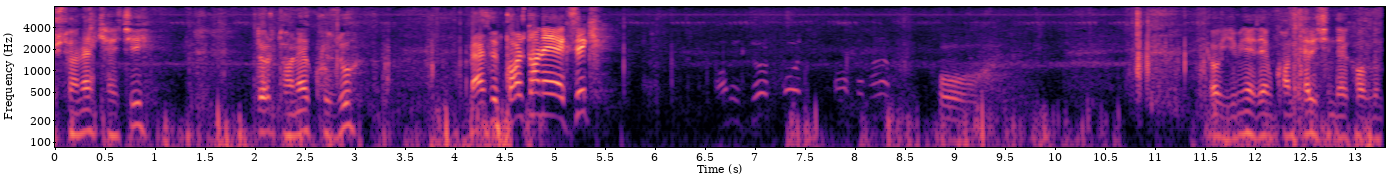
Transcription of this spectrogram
3 tane keçi 4 tane kuzu Mesut kaç tane eksik? Abi 4 koç 6 tane Oo. Ya yemin ederim kan ter içinde kaldım.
